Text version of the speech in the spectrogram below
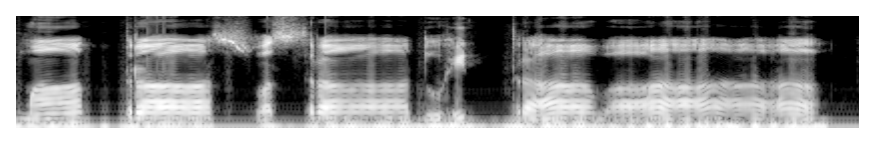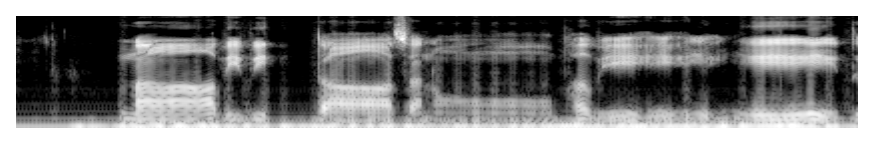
मात्रा स्वस्रा दुहित्रा वा नाविविक्तासनो भवेत्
